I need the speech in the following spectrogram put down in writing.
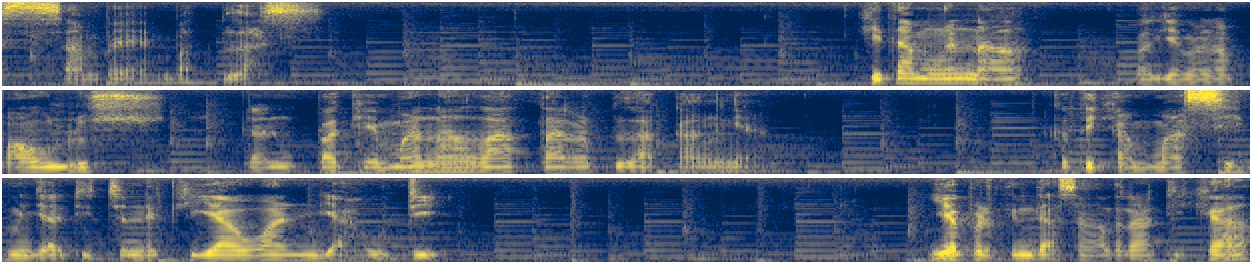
sampai 14 Kita mengenal bagaimana Paulus dan bagaimana latar belakangnya ketika masih menjadi cendekiawan Yahudi. Ia bertindak sangat radikal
